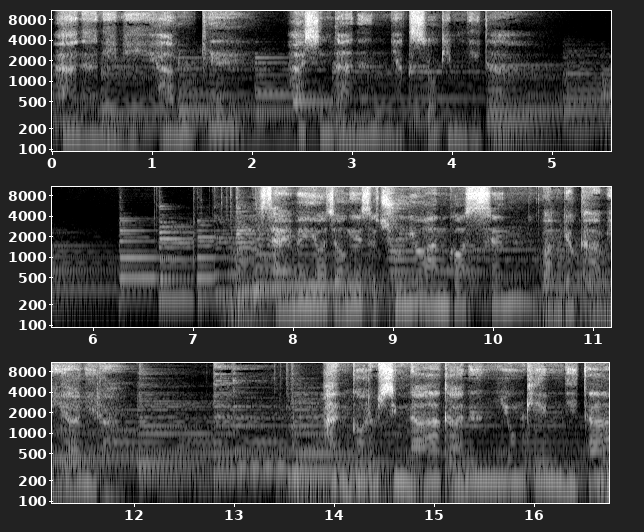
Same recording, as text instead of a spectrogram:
하나님이 함께 하신다는 약속입니다. 삶의 여정에서 중요한 것은 완벽함이 아니라 한 걸음씩 나아가는 용기입니다.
